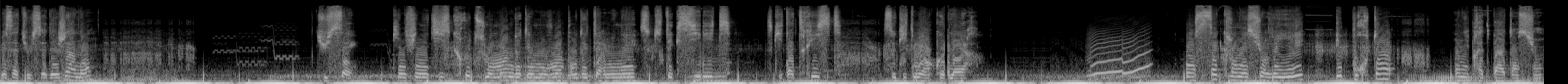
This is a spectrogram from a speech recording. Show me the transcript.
Mais ça tu le sais déjà, non? Tu sais qu'Infinity scrute le moindre de tes mouvements pour déterminer ce qui t'excite, ce qui t'attriste, ce qui te met en colère. On sait que l'on est surveillé, et pourtant, on n'y prête pas attention.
